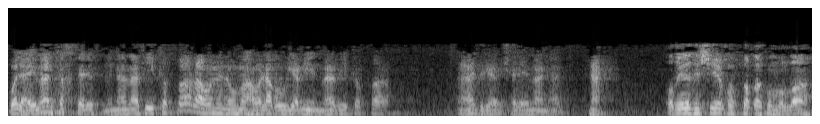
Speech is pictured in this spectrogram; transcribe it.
والأيمان تختلف منها ما فيه كفارة ومنه ما هو لغو يمين ما فيه كفارة. ما أدري إيش الأيمان هذا. نعم. فضيلة الشيخ وفقكم الله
